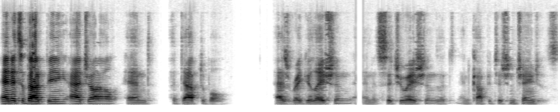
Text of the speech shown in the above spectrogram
And it's about being agile and adaptable as regulation and the situation and competition changes.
